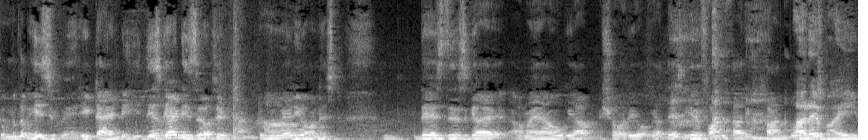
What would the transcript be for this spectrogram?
तो मतलब he is very talented this guy deserves it man to be हाँ। Very honest there is this guy Amaya हो गया शौर्य हो गया देयर इज़ इरफान तारिक खान अरे अच्छा- भाई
